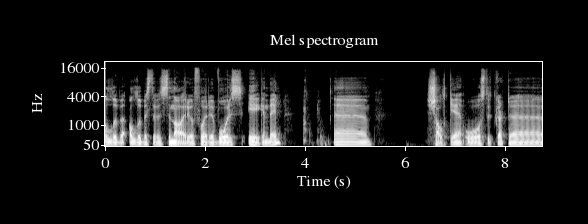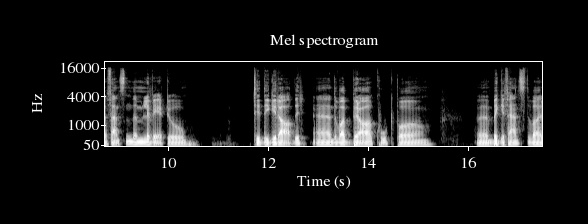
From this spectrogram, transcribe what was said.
aller, aller beste scenario for vår egen del. Eh, Schalke og Stuttgart, eh, de leverte jo til de grader. Eh, det var bra kok på eh, begge fans. Det var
